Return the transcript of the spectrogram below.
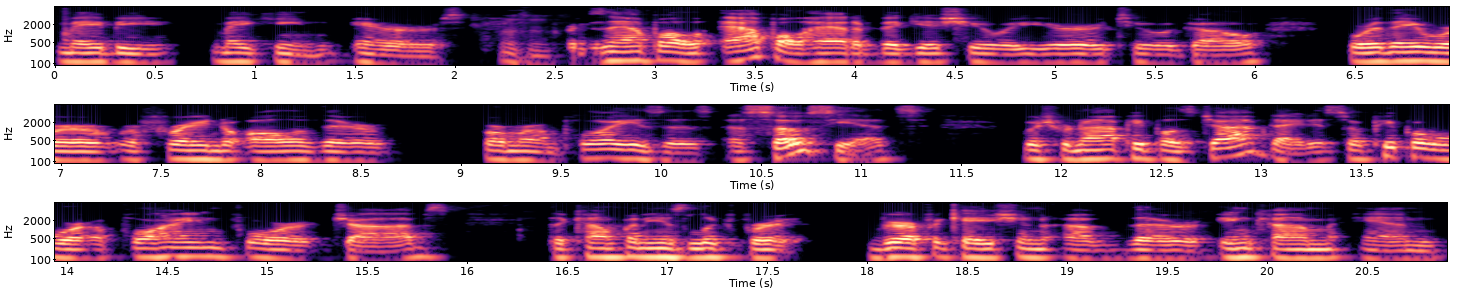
may be making errors. Mm-hmm. For example, Apple had a big issue a year or two ago where they were referring to all of their former employees as associates, which were not people's job data. So people were applying for jobs. The companies looked for verification of their income and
